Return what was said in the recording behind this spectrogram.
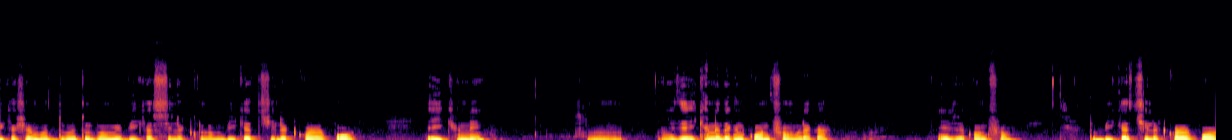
বিকাশের মাধ্যমে তুলব, আমি বিকাশ সিলেক্ট করলাম। বিকাশ সিলেক্ট করার পর এইখানে এই যে এইখানে দেখেন কনফার্ম লেখা। এই যে কনফার্ম তো বিকাশ সিলেক্ট করার পর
